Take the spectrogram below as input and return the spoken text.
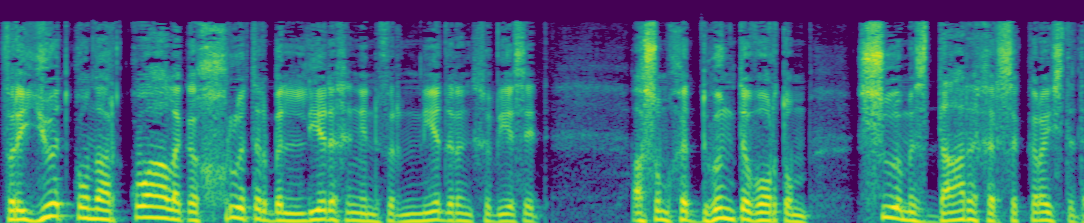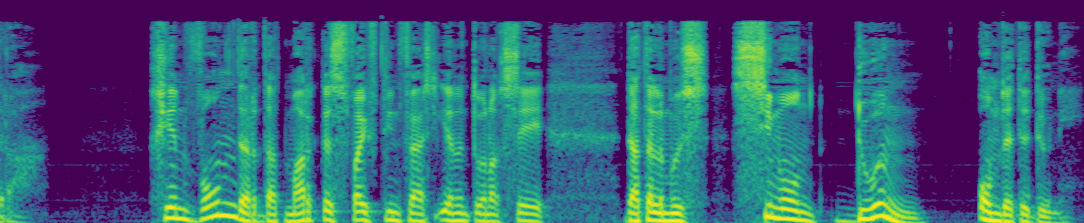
Vir 'n Jood kon daar kwaalike groter belediging en vernedering gewees het as om gedwing te word om so misdadiger se kruis te dra. Geen wonder dat Markus 15 vers 21 sê dat hulle moes Simon dwing om dit te doen nie.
